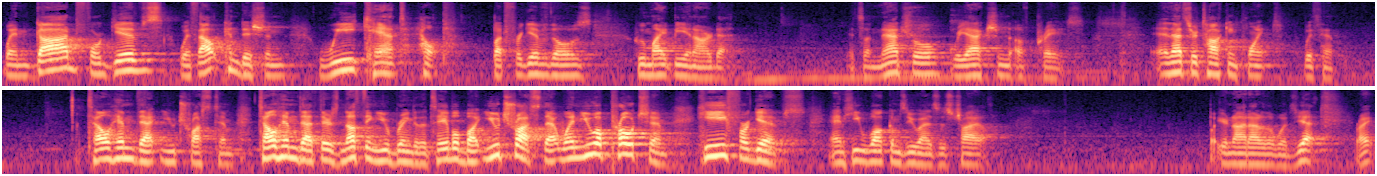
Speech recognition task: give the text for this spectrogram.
When God forgives without condition, we can't help but forgive those who might be in our debt. It's a natural reaction of praise. And that's your talking point with Him. Tell Him that you trust Him. Tell Him that there's nothing you bring to the table, but you trust that when you approach Him, He forgives and He welcomes you as His child. But you're not out of the woods yet, right?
